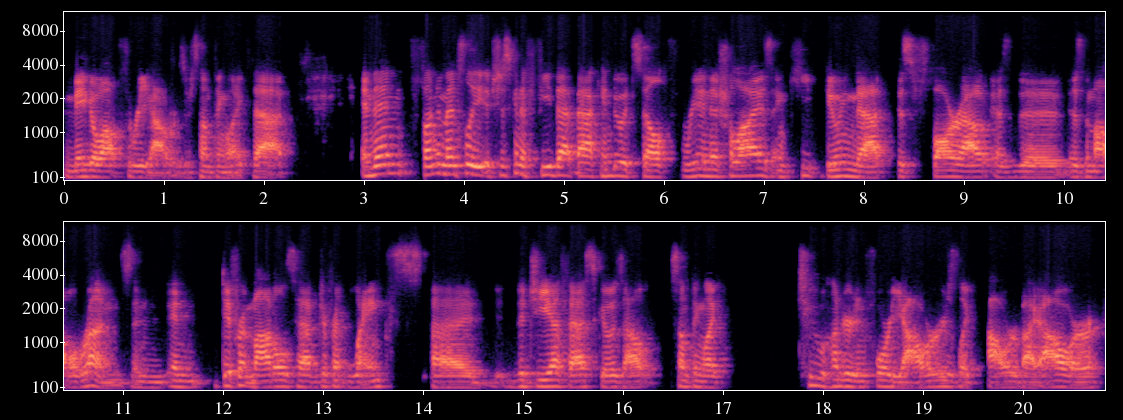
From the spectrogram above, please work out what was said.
may go out three hours or something like that. And then fundamentally, it's just going to feed that back into itself, reinitialize, and keep doing that as far out as the as the model runs. And, and different models have different lengths. Uh, the GFS goes out something like 240 hours, like hour by hour,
